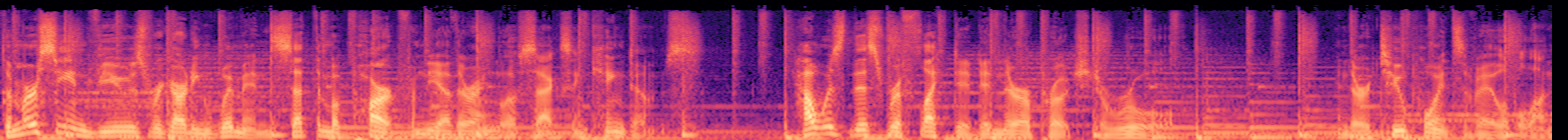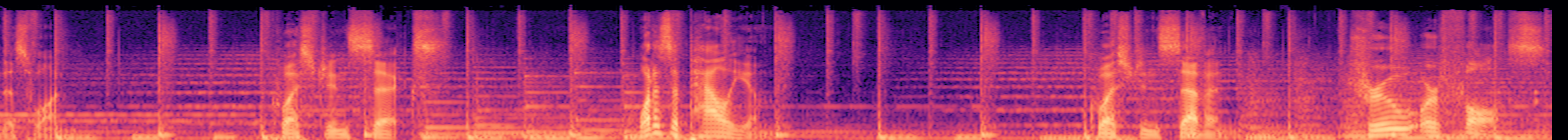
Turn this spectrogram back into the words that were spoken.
The Mercian views regarding women set them apart from the other Anglo Saxon kingdoms. How was this reflected in their approach to rule? And there are two points available on this one. Question 6. What is a pallium? Question 7. True or false?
